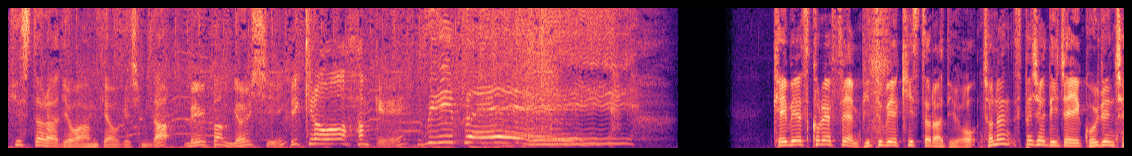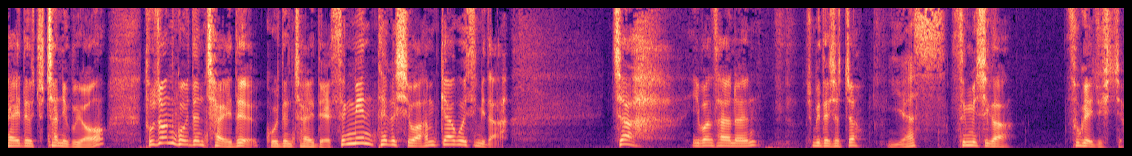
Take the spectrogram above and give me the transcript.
키스 더 라디오와 함께하고 계십니다. 매일 밤 10시 비키라와 함께. KBS 쿨 FM 비투비의 키스 더 라디오. 저는 스페셜 DJ 골든 차일드 주찬이고요. 도전 골든 차일드, 골든 차일드의 승민 태그 씨와 함께하고 있습니다. 자, 이번 사연은 준비되셨죠? Yes. 승민 씨가 소개해 주시죠.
